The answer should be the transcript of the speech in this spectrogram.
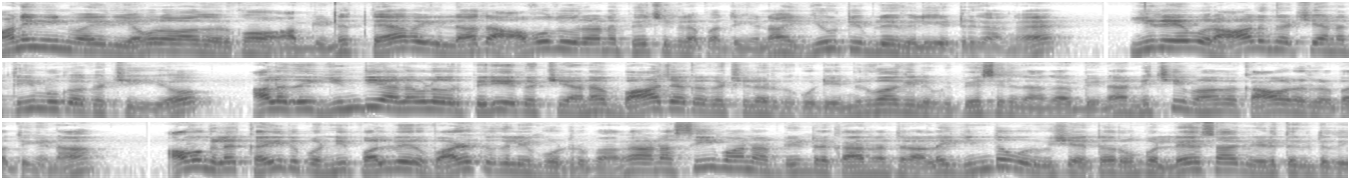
மனைவியின் வயது எவ்வளவாக இருக்கும் அப்படின்னு தேவையில்லாத அவதூறான பேச்சுக்களை பார்த்தீங்கன்னா யூடியூப்லேயே வெளியிட்டிருக்காங்க. இதே ஒரு ஆளுங்கட்சியான திமுக கட்சியோ அல்லது இந்திய அளவில் ஒரு பெரிய கட்சியான பாஜக கட்சியில் இருக்கக்கூடிய நிர்வாகிகள் இப்படி பேசியிருந்தாங்க அப்படின்னா நிச்சயமாக காவலர்கள் பார்த்தீங்கன்னா அவங்கள கைது பண்ணி பல்வேறு வழக்குகளையும் போட்டிருப்பாங்க. ஆனால் சீமான் அப்படின்ற காரணத்தினால இந்த ஒரு விஷயத்தை ரொம்ப லேசாக எடுத்துக்கிட்டது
